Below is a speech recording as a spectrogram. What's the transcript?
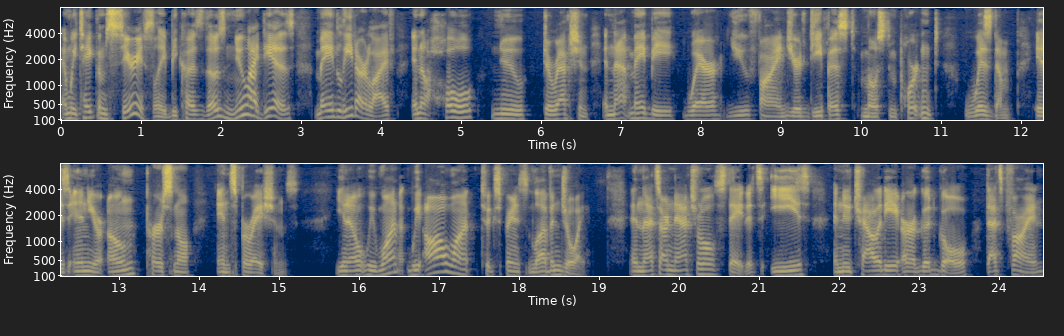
and we take them seriously because those new ideas may lead our life in a whole new direction. And that may be where you find your deepest most important wisdom is in your own personal inspirations. You know we want we all want to experience love and joy. And that's our natural state. It's ease and neutrality are a good goal that's fine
